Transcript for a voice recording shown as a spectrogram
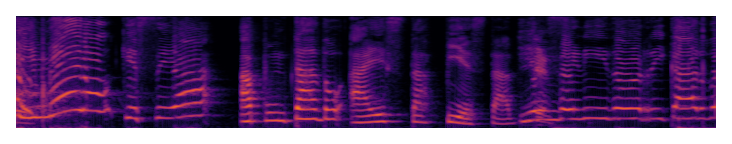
Primero que se ha apuntado a esta fiesta. Yes. Bienvenido, Ricardo.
